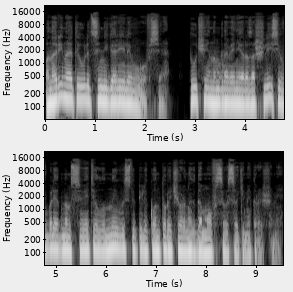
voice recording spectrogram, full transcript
Фонари на этой улице не горели вовсе. Тучи на мгновение разошлись, и в бледном свете луны выступили контуры черных домов с высокими крышами.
